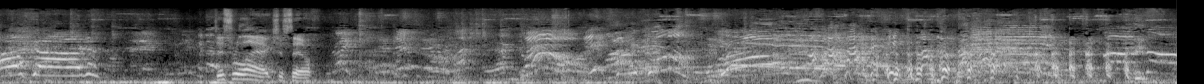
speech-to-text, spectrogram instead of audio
Oh God. Just relax yourself. Wow, it's so cool!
